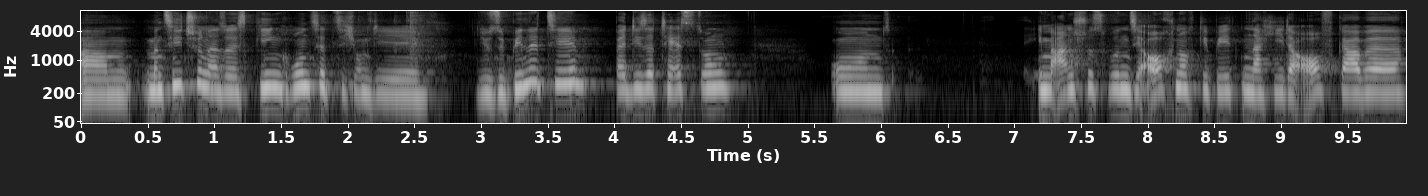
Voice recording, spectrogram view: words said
Ähm, man sieht schon, also es ging grundsätzlich um die Usability bei dieser Testung. Und im Anschluss wurden sie auch noch gebeten, nach jeder Aufgabe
